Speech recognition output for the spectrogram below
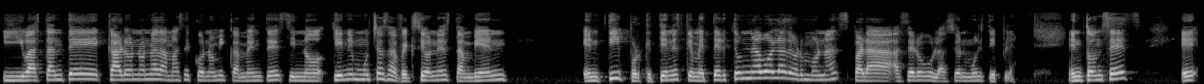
y bastante caro no nada más económicamente, sino tiene muchas afecciones también en ti, porque tienes que meterte una bola de hormonas para hacer ovulación múltiple. Entonces, eh,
